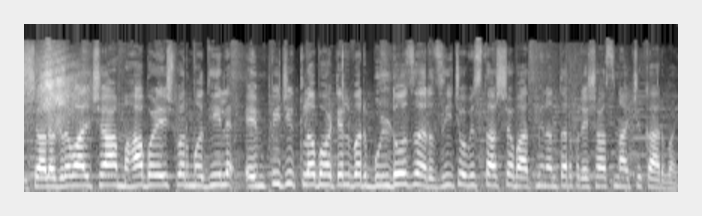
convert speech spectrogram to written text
विशाल अग्रवालच्या महाबळेश्वरमधील एमपीजी क्लब हॉटेलवर बुलडोझर झी चोवीस तासच्या बातमीनंतर प्रशासनाची कारवाई.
